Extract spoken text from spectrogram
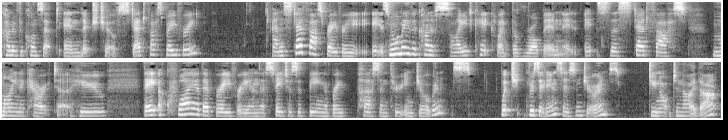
kind of the concept in literature of steadfast bravery. And steadfast bravery, it's normally the kind of sidekick, like the Robin. It, it's the steadfast minor character who they acquire their bravery and their status of being a brave person through endurance, which resilience is endurance. Do not deny that.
